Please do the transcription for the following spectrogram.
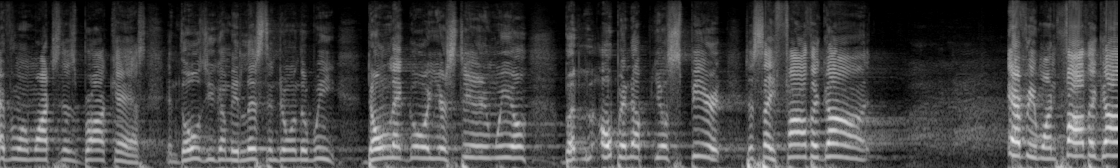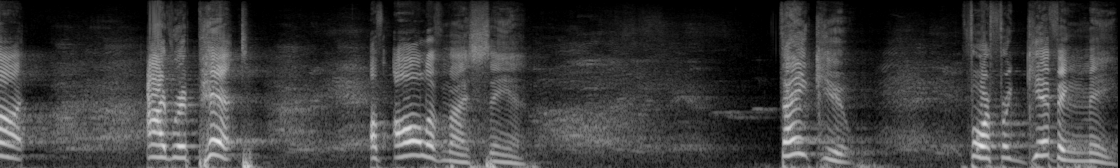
Everyone watching this broadcast, and those of you going to be listening during the week, don't let go of your steering wheel, but open up your spirit to say, Father God, everyone, Father God, I repent of all of my sin. Thank you for forgiving me.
